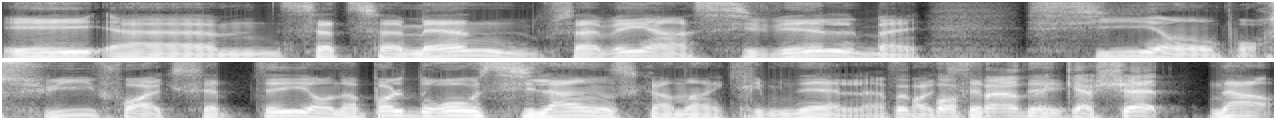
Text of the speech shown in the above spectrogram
Et euh, cette semaine, vous savez, en civil, ben si on poursuit, il faut accepter. On n'a pas le droit au silence comme en criminel. Hein. On ne peut pas faire de cachette. Non,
